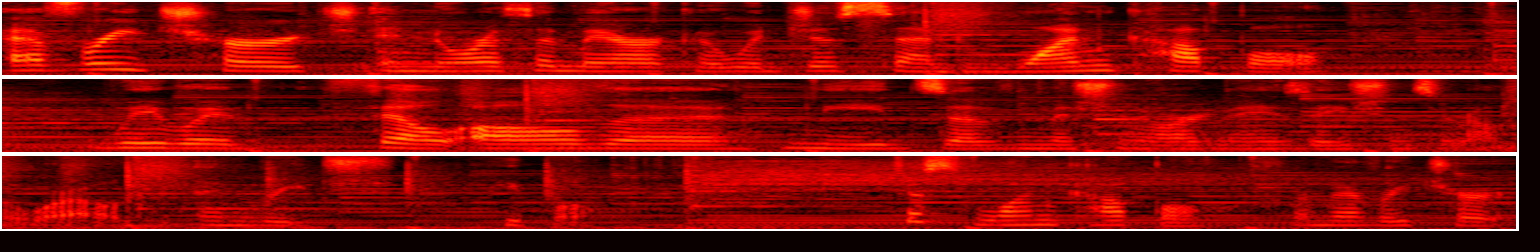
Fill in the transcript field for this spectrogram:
every church in North America would just send one couple, we would fill all the needs of mission organizations around the world and reach people. Just one couple from every church.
